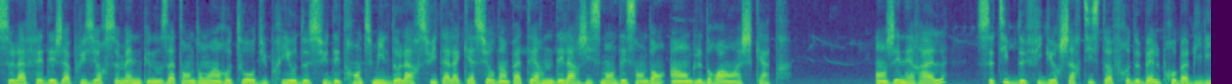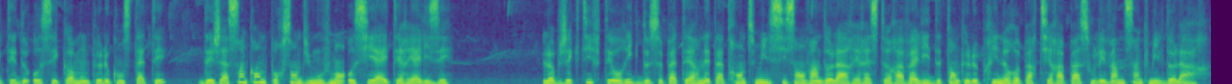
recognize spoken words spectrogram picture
cela fait déjà plusieurs semaines que nous attendons un retour du prix au-dessus des 30 000 dollars suite à la cassure d'un pattern d'élargissement descendant à angle droit en H4. En général, ce type de figure chartiste offre de belles probabilités de hausse et comme on peut le constater, déjà 50% du mouvement haussier a été réalisé. L'objectif théorique de ce pattern est à 30 620 dollars et restera valide tant que le prix ne repartira pas sous les 25 000 dollars.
